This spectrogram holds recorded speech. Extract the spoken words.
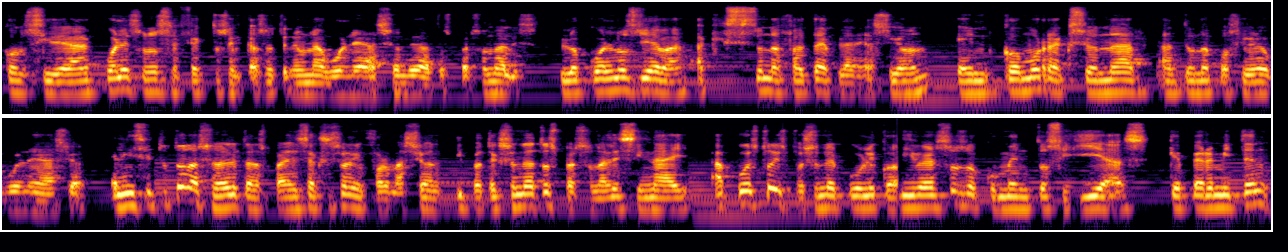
considerar cuáles son los efectos en caso de tener una vulneración de datos personales, lo cual nos lleva a que existe una falta de planeación en cómo reaccionar ante una posible vulneración. El Instituto Nacional de Transparencia, Acceso a la Información y Protección de Datos Personales, SINAI, ha puesto a disposición del público diversos documentos y guías que permiten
